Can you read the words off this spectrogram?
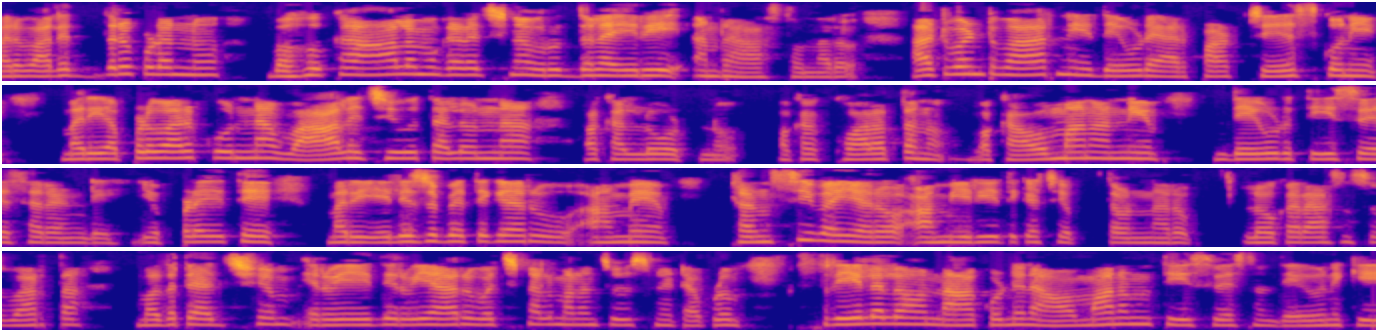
మరి వాళ్ళిద్దరు కూడాను బహుకాలము గడిచిన వృద్ధులైరి అని రాస్తున్నారు. అటువంటి వారిని దేవుడు ఏర్పాటు చేసుకొని మరి అప్పటి వరకు ఉన్న వాళ్ళ జీవితాలు ఉన్న ఒక లోటును ఒక కొరతను ఒక అవమానాన్ని దేవుడు తీసివేశారండి. ఎప్పుడైతే మరి ఎలిజబెత్ గారు ఆమె కన్సీవ్ అయ్యారో ఆమె రీతిగా చెప్తా ఉన్నారు లోకరాసిన సువార్త మొదటి అధ్యయం ఇరవై ఐదు ఇరవై ఆరు వచనాలు మనం చూసినప్పుడు స్త్రీలలో నాకుండిన అవమానం తీసివేసిన దేవునికి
